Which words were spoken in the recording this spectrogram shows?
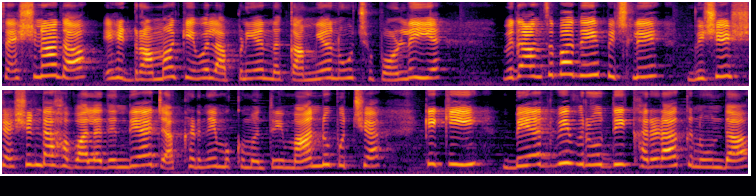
ਸੈਸ਼ਨਾਂ ਦਾ ਇਹ ਡਰਾਮਾ ਕੇਵਲ ਆਪਣੀਆਂ ਨਾਕਾਮੀਆਂ ਨੂੰ ਛੁਪਾਉਣ ਲਈ ਹੈ। ਵਿਧਾਨ ਸਭਾ ਦੇ ਪਿਛਲੇ ਵਿਸ਼ੇਸ਼ ਸੈਸ਼ਨ ਦਾ ਹਵਾਲਾ ਦਿੰਦਿਆਂ ਜਾਖੜ ਨੇ ਮੁੱਖ ਮੰਤਰੀ ਮਾਨ ਨੂੰ ਪੁੱਛਿਆ ਕਿ ਕੀ ਬੇਅਦਬੀ ਵਿਰੋਧੀ ਖਰੜਾ ਕਾਨੂੰਨ ਦਾ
